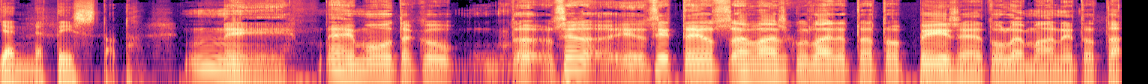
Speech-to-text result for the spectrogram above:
jännä testata. Niin, ei muuta kuin, to, se, sitten jossain vaiheessa kun laitetaan tuo biisejä tulemaan, niin tota,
